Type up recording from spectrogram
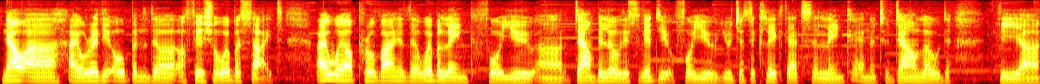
Now uh, I already opened the official website. I will provide the web link for you uh, down below this video for you. You just click that link and to download the uh,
